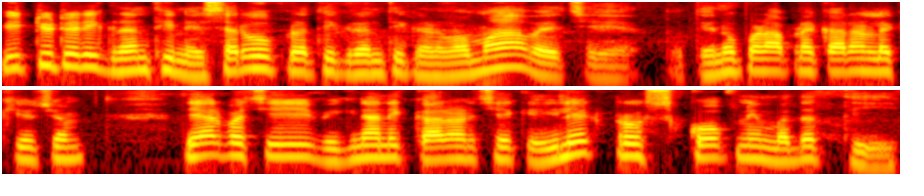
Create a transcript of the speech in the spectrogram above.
પિટ્યુટરી ગ્રંથિને સર્વપ્રતિ ગ્રંથિ ગણવામાં આવે છે. તો તેનું પણ આપણે કારણ લખ્યું છે. ત્યાર પછી વૈજ્ઞાનિક કારણ છે કે ઇલેક્ટ્રોસ્કોપની મદદથી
